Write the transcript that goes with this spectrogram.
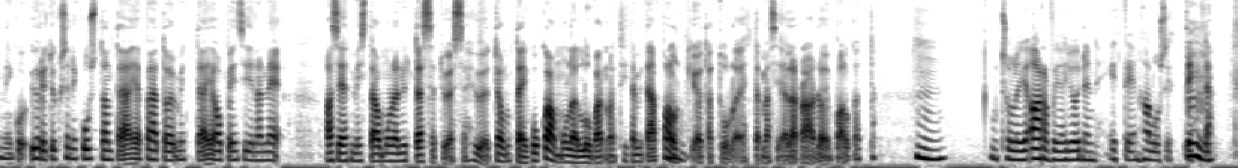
niin kuin yritykseni kustantaja ja päätoimittaja ja opin siinä ne asiat, mistä on mulle nyt tässä työssä hyötyä, mutta ei kukaan mulle luvannut, että siitä mitään mm. palkkiota mm. tulee, että mä siellä raadoin palkatta. Mm. Mutta sulla oli arvoja, joiden eteen halusit tehdä mm.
